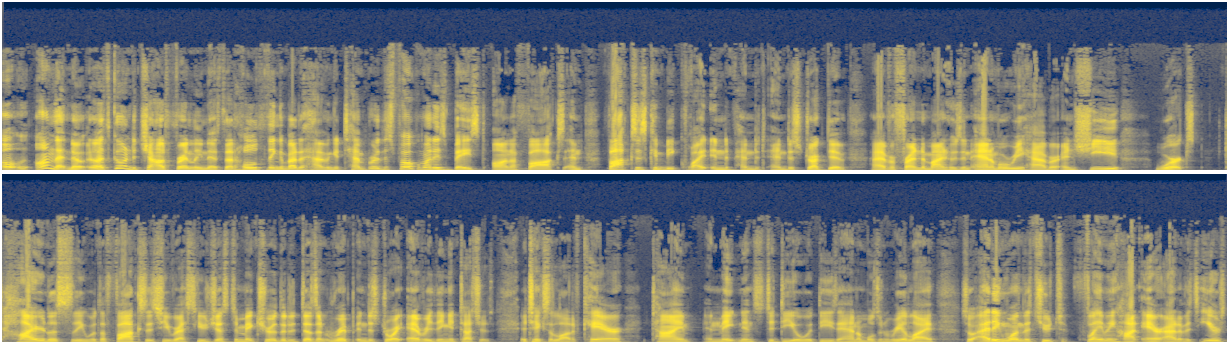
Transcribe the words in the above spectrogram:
Oh, on that note, let's go into child friendliness. That whole thing about it having a temper, this Pokemon is based on a fox, and foxes can be quite independent and destructive. I have a friend of mine who's an animal rehabber, and she works tirelessly with a fox that she rescues just to make sure that it doesn't rip and destroy everything it touches. It takes a lot of care, time, and maintenance to deal with these animals in real life, so adding one that shoots flaming hot air out of its ears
